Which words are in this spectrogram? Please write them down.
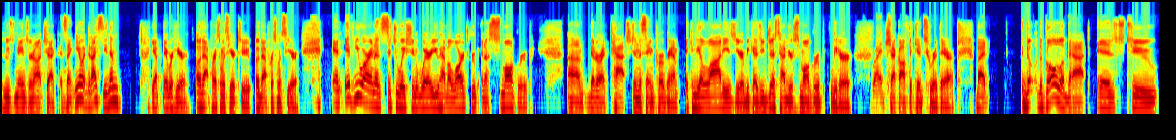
whose names are not checked and saying you know what? Did i see them Yep, they were here. Oh, that person was here too. Oh, that person was here. And if you are in a situation where you have a large group and a small group um, that are attached in the same program, it can be a lot easier because you just have your small group leader right. check off the kids who are there. But the, the goal of that is to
